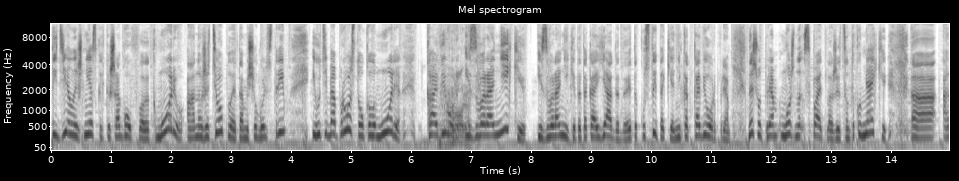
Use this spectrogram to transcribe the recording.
ты делаешь несколько шагов э, к морю, а оно же теплое, там еще Гольфстрим, и у тебя просто около моря ковер Прорубь. из вороники, из вороники, это такая ягода, это кусты такие, они как ковер прям. Знаешь, вот прям можно спать ложиться, он такой мягкий, а, а-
